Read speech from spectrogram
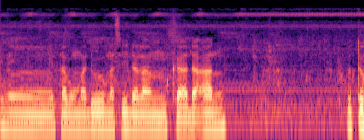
Ini tabung madu masih dalam keadaan utuh.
